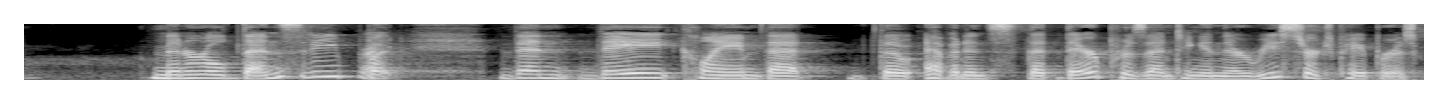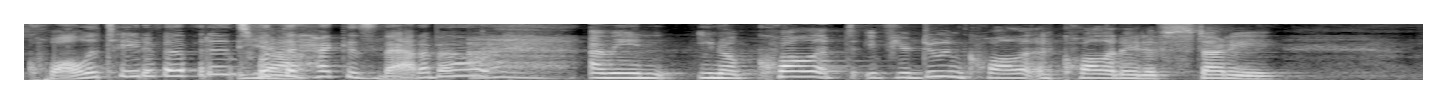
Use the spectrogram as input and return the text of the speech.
mineral density, but then they claim that the evidence that they're presenting in their research paper is qualitative evidence. What the heck is that about? I mean, you know, quali- if you're doing quali- a qualitative study,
